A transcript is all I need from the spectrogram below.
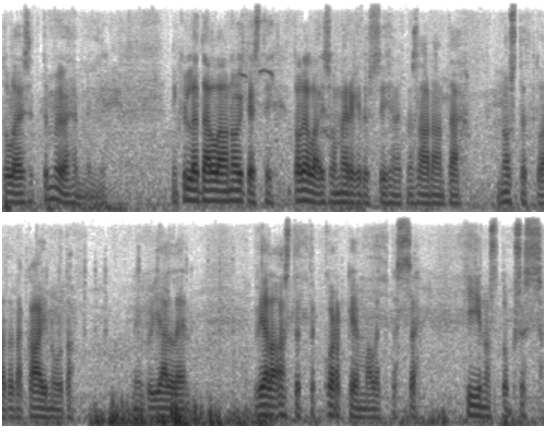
tulee sitten myöhemmin. Niin, niin kyllä tällä on oikeasti todella iso merkitys siihen, että me saadaan tämä nostettua tätä kainuuta niin kuin jälleen vielä astetta korkeammalle tässä kiinnostuksessa.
